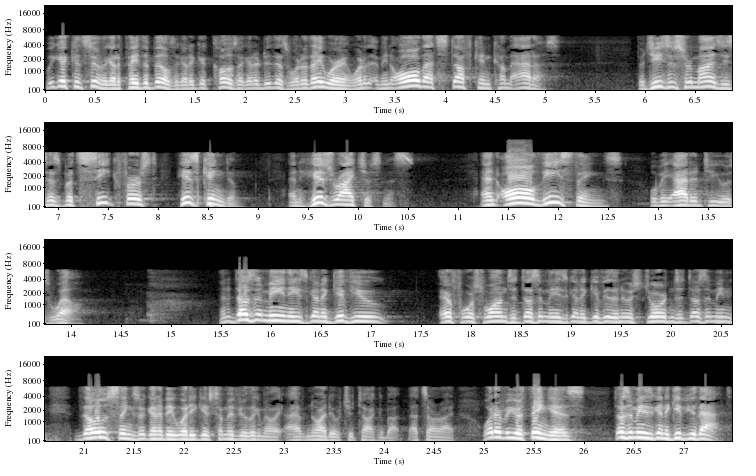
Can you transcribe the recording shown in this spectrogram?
we get consumed. I got to pay the bills. I got to get clothes. I've got to do this. What are they wearing? What they? I mean, all that stuff can come at us. But Jesus reminds, He says, but seek first His kingdom and His righteousness, and all these things will be added to you as well. And it doesn't mean He's going to give you Air Force Ones. It doesn't mean He's going to give you the newest Jordans. It doesn't mean those things are going to be what He gives. Some of you look at me like, I have no idea what you're talking about. That's all right. Whatever your thing is, doesn't mean He's going to give you that.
